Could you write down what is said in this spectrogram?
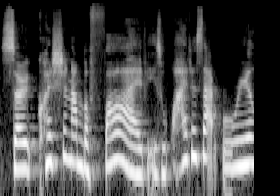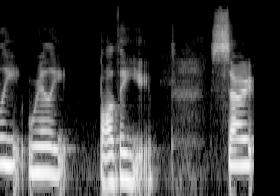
So, question number five is why does that really, really bother you? So,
